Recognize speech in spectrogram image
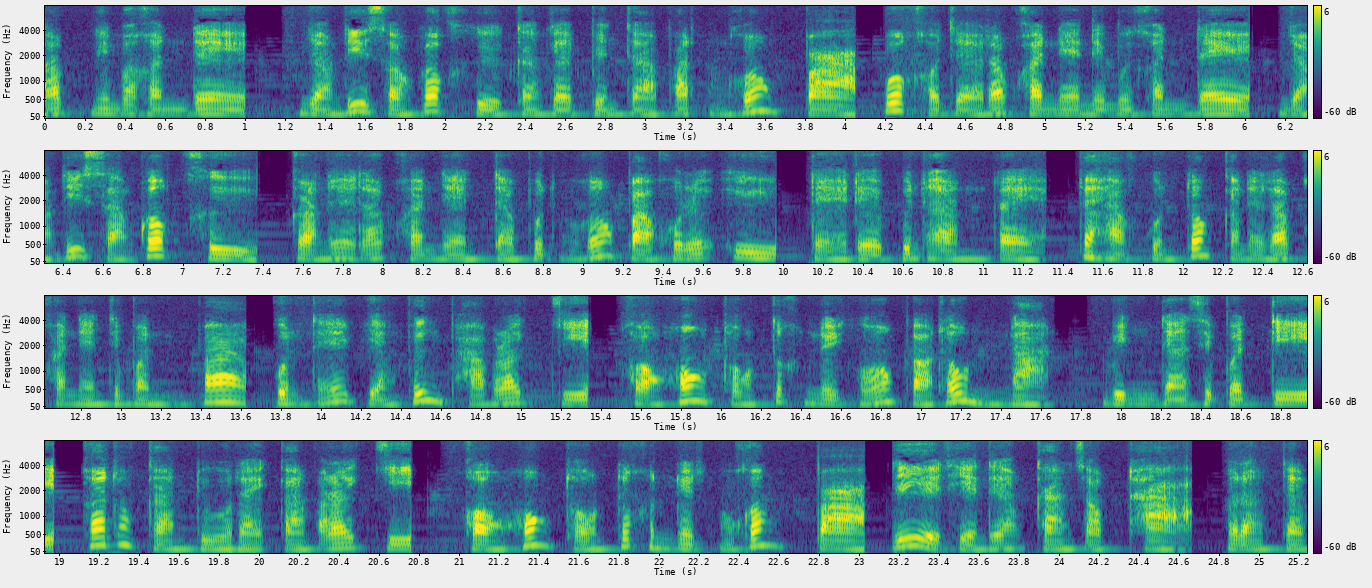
รับนิมพคะแนนอย่างที่ 2 ก็คือการกลายเป็นจ่าพัดของห้องป่า พวกเขาจะรับคะแนนในมือคะแนนอย่างที่ 3 ก็คือ การได้รับคะแนนจากบุตรของห้องป่าคนอื่นแต่โดยพื้นฐานแรกถ้าหากคุณต้องการได้รับคะแนนจำนวนมากคุณจะให้เพียงพึ่งพาภารกิจของห้องโถงต้นกำเนิดของห้องป่าเท่านั้นบินดาลสิบดีถ้าต้องการดูรายการภารกิจ ของห้องโถงทุกคนเด็ดของข้างป่าที่เทียนได้ทำการสอบถามหลังจาก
